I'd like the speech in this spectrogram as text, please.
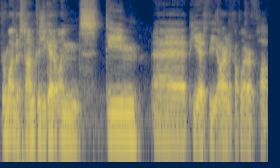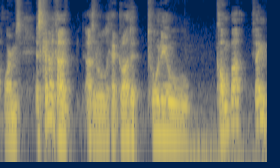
from what I understand, because you get it on Steam, uh, PSVR, and a couple other platforms, it's kind of like a, I don't know, like a gladiatorial combat thing.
